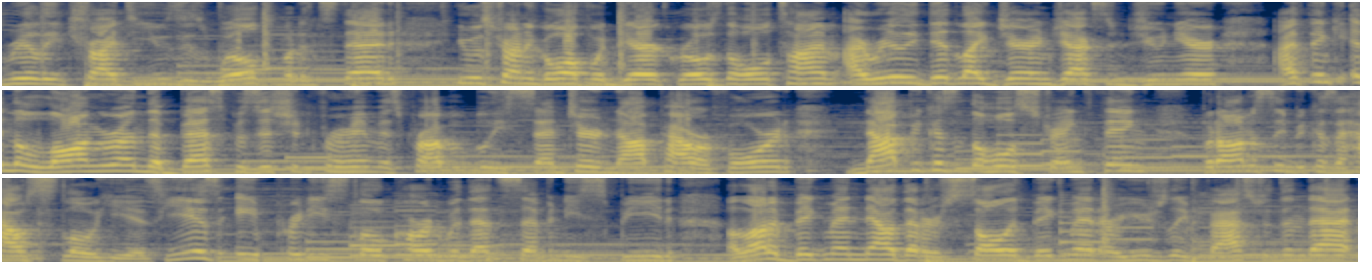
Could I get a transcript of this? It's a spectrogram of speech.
really tried to use his wilt, but instead, he was trying to go off with Derrick Rose the whole time. I really did like Jaren Jackson Jr. I think in the long run, the best position for him is probably center, not power forward, not because of the whole strength thing, but honestly because of how slow he is. He is a pretty slow card with that 70 speed. A lot of big men now that are solid big men are usually faster than that,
